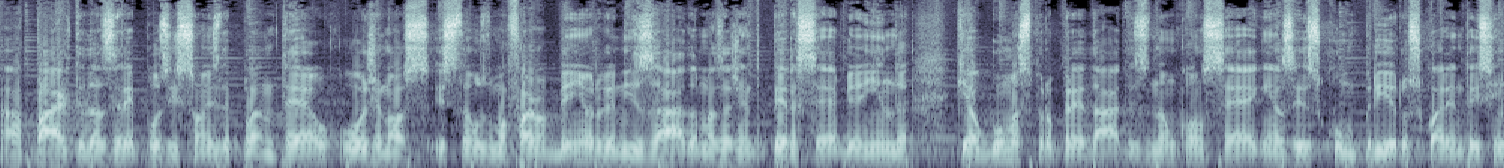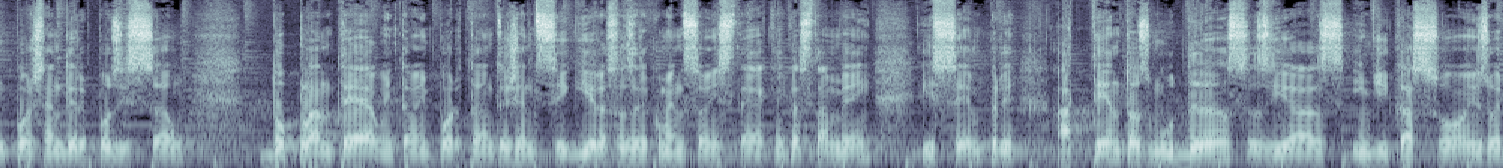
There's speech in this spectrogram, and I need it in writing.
a parte das reposições de plantel. Hoje nós estamos de uma forma bem organizada, mas a gente percebe ainda que algumas propriedades não conseguem, às vezes, cumprir os 45% de reposição do plantel. Então é importante a gente seguir essas recomendações técnicas também e sempre atento às mudanças e às indicações, orientações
